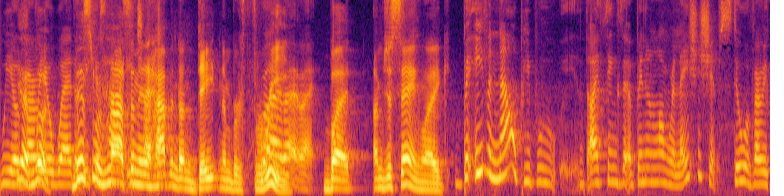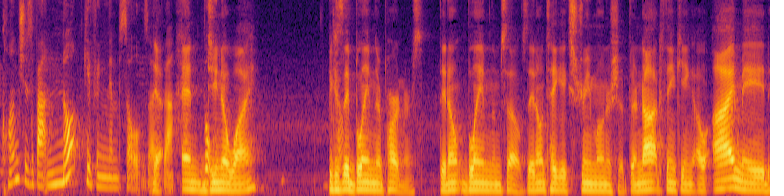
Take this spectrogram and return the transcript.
We are Yeah, very look, aware that this was not something that happened on date number three. Right, right, right. But I'm just saying, like, But even now, people, I think that have been in long relationships, still are very conscious about not giving themselves over. yeah. And But do you know why? because they blame their partners. They don't blame themselves. They don't take extreme ownership. They're not thinking, oh, I made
